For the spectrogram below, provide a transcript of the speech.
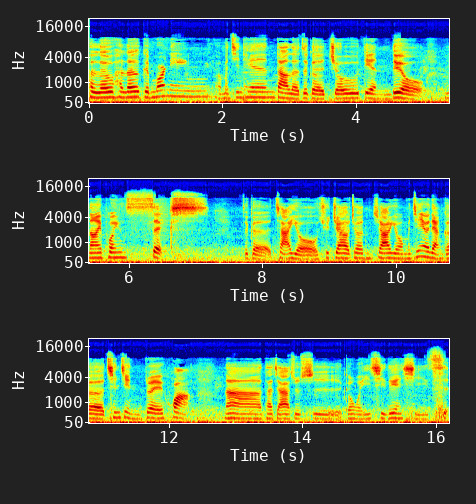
Hello, hello, good morning。我们今天到了这个九点六 nine point six，这个加油去加油就加油。我们今天有两个情景对话，那大家就是跟我一起练习一次。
